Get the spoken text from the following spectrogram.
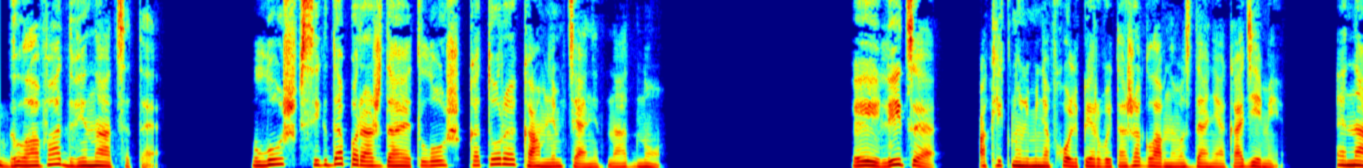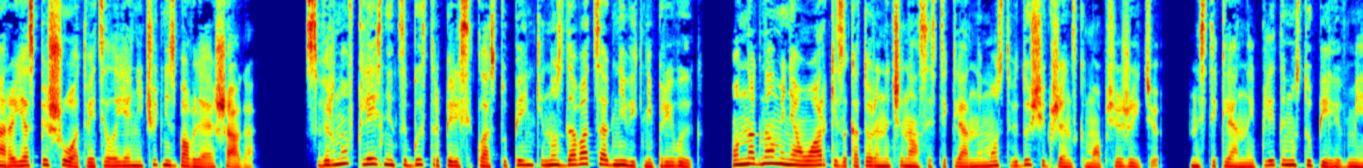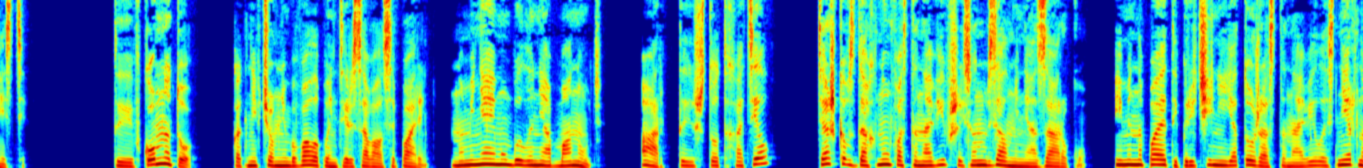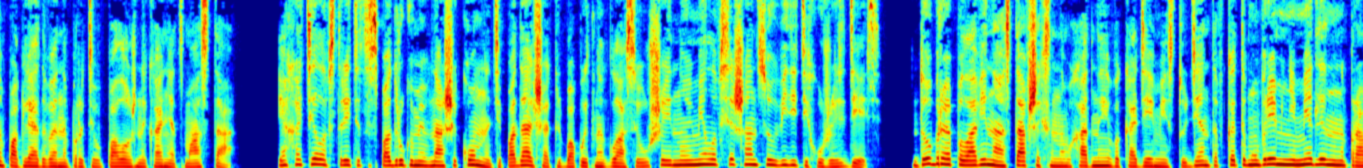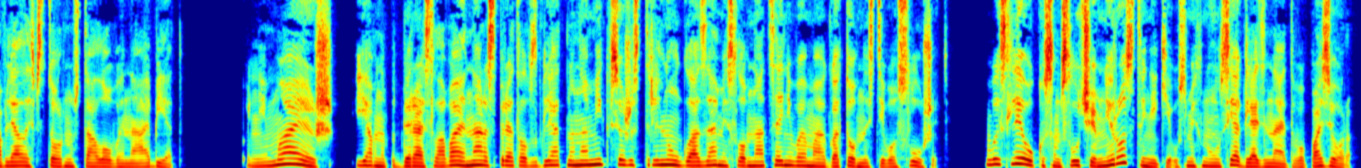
Глава двенадцатая. Ложь всегда порождает ложь, которая камнем тянет на дно. «Эй, Лиция!» — окликнули меня в холле первого этажа главного здания Академии. «Энара, я спешу», — ответила я, ничуть не сбавляя шага. Свернув к лестнице, быстро пересекла ступеньки, но сдаваться огневик не привык. Он нагнал меня у арки, за которой начинался стеклянный мост, ведущий к женскому общежитию. На стеклянные плиты мы ступили вместе. «Ты в комнату?» Как ни в чем не бывало, поинтересовался парень. Но меня ему было не обмануть. «Ар, ты что-то хотел?» Тяжко вздохнув, остановившись, он взял меня за руку. Именно по этой причине я тоже остановилась, нервно поглядывая на противоположный конец моста. Я хотела встретиться с подругами в нашей комнате, подальше от любопытных глаз и ушей, но имела все шансы увидеть их уже здесь. Добрая половина оставшихся на выходные в академии студентов к этому времени медленно направлялась в сторону столовой на обед. «Понимаешь, Явно подбирая слова, Энара спрятал взгляд, но на миг все же стрельнул глазами, словно оценивая мою готовность его слушать. «Вы с Леукусом случаем не родственники?» — усмехнулся я, глядя на этого позера.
